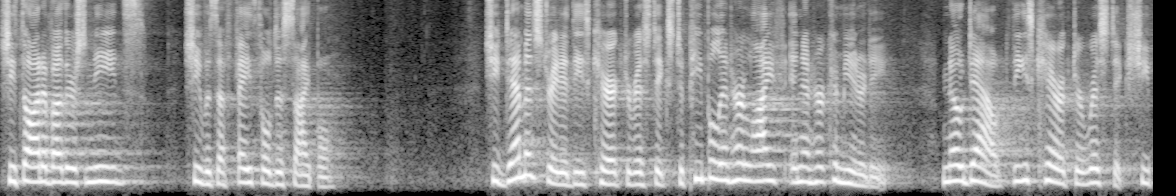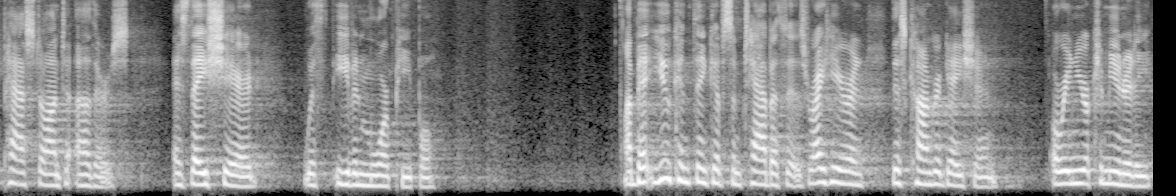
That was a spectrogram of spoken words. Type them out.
She thought of others' needs. She was a faithful disciple. She demonstrated these characteristics to people in her life and in her community. No doubt, these characteristics she passed on to others as they shared with even more people. I bet you can think of some Tabithas right here in this congregation or in your community.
